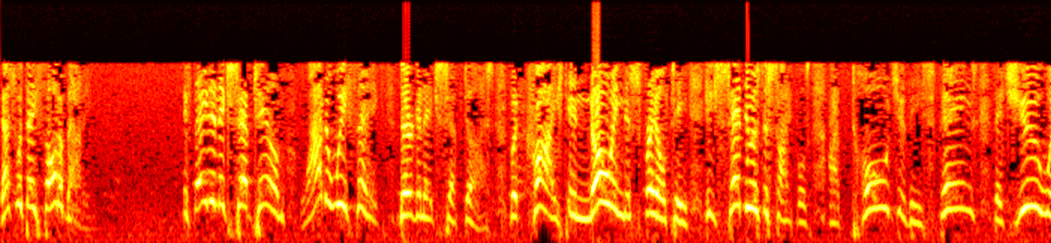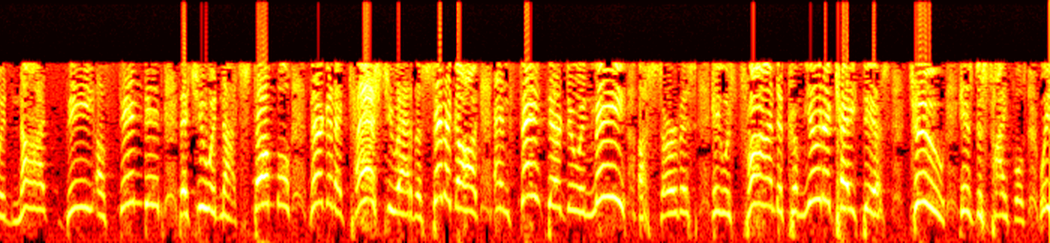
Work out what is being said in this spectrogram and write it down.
That's what they thought about him. If they didn't accept him, why do we think they're going to accept us? But Christ, in knowing this frailty, He said to His disciples, I've told you these things that you would not be offended, that you would not stumble. They're going to cast you out of the synagogue and think they're doing me a service. He was trying to communicate this to his disciples. We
